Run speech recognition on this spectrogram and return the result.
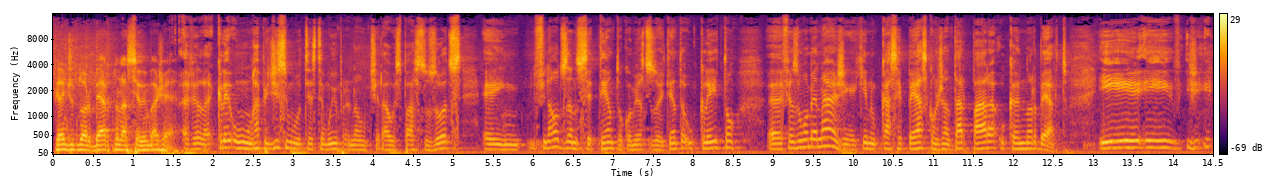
Cândido Norberto nasceu em Bagé. É verdade. Um rapidíssimo testemunho para não tirar o espaço dos outros. Em, no final dos anos 70, ou começo dos 80, o Cleiton eh, fez uma homenagem aqui no Caça e Pesca, um jantar para o Cândido Norberto. E, e, e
